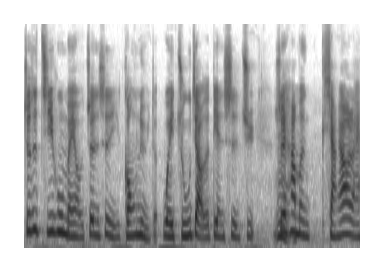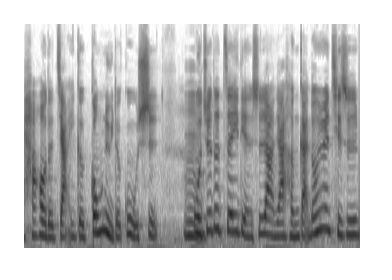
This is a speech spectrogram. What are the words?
就是几乎没有正式以宫女的为主角的电视剧，所以他们想要来好好的讲一个宫女的故事。嗯、我觉得这一点是让人家很感动，因为其实，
